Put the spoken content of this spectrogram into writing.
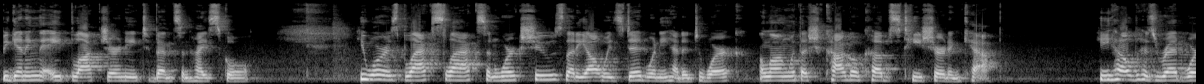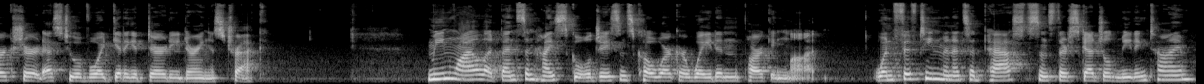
beginning the 8-block journey to Benson High School. He wore his black slacks and work shoes that he always did when he headed to work, along with a Chicago Cubs t-shirt and cap. He held his red work shirt as to avoid getting it dirty during his trek. Meanwhile, at Benson High School, Jason's coworker waited in the parking lot. When 15 minutes had passed since their scheduled meeting time,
